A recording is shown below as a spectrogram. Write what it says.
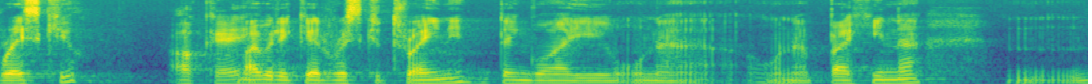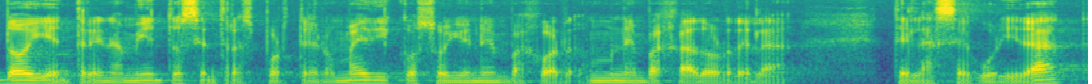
Rescue. Ok. Maverick Rescue Training. Tengo ahí una, una página. Doy entrenamientos en transporte aeromédico. Soy un embajador, un embajador de, la, de la seguridad.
